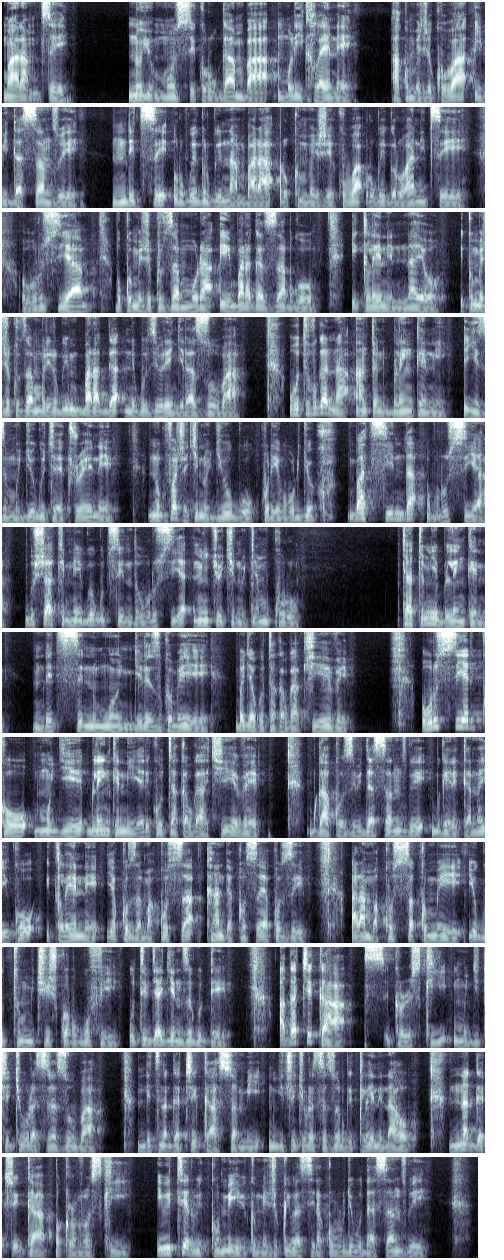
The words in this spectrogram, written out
mwaramutse. N'uyu munsi ku rugamba muri Ukraine hakomeje kuba ibidasanzwe ndetse urwego rw'intambara rukomeje kuba urwego ruhanitse. Uburusiya bukomeje kuzamura imbaraga zabwo. Ukraine na yo ikomeje kuzamurirwa imbaraga n'ibuze iburengerazuba ubu tuvugana Anthony Blinken yageze mu gihugu cya Ukraine. Ni ugufasha kino gihugu kureba uburyo batsinda uburusiya. Gushaka intego yo gutsinda uburusiya ni cyo kintu nyamukuru. Cyatumye Blinken ndetse n'umwongereza ukomeye bajya ku butaka bwa Kiev. Uburusiya ariko mu gihe Blinken yari ku butaka bwa Kiev bwakoze ibidasanzwe bwerekana yuko Ukraine yakoze amakosa kandi akosa yakoze ari amakosa akomeye yo gutuma icishwa bugufi. Uti byagenze gute? Agace ka Sikorski mu gice cy'uburasirazuba ndetse n'agace ka Sami mu gice cy'uburasirazuba Ukraine naho n'agace ka Pokrovsky ibitero bikomeye bikomeje kwibasira ku buryo budasanzwe.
